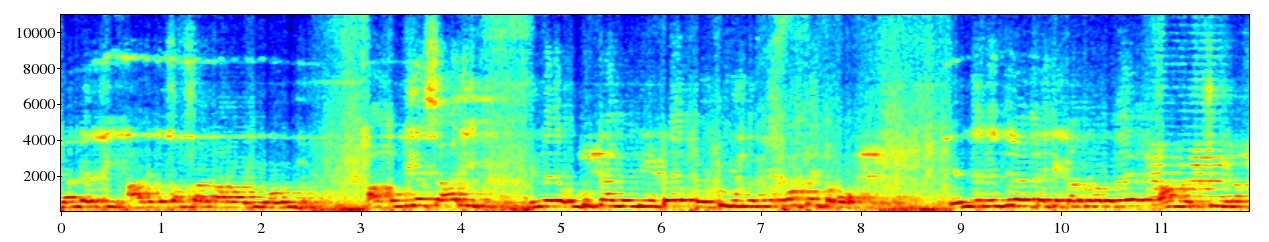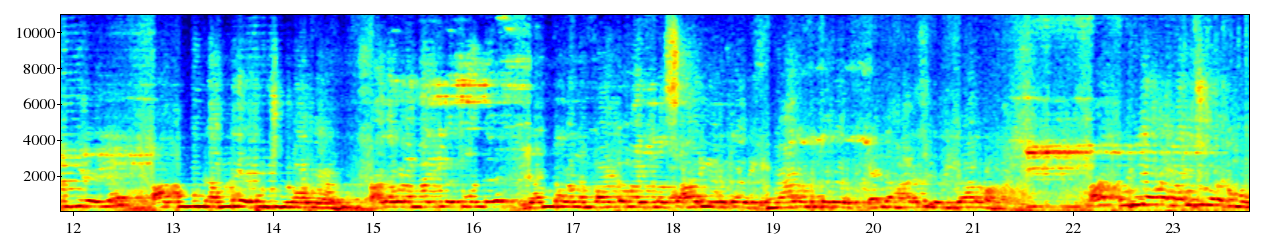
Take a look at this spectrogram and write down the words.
ഞാൻ കരുതി ആദ്യത്തെ സംസ്ഥാന ഭാരവാഹി യോഗമില്ല. ആ പുതിയ സാരി ഇന്നലെ ഉടുക്കാൻ വേണ്ടിയിട്ട് പെട്ടിയിൽ നിന്ന് പുറത്തെടുത്തപ്പോ എന്റെ നെഞ്ചിനകത്തേക്ക് കടന്നു വന്നത് ആ മരിച്ചു വീണ കുഞ്ഞിനെയും ആ കുഞ്ഞിന്റെ അമ്മയെ കുറിച്ചുള്ള ഓർമ്മയാണ്. അതവിടെ വെച്ചുകൊണ്ട് രണ്ടു കൊല്ലം പഴക്കമായിട്ടുള്ള സാരി എടുത്ത് ഞാൻ എടുത്തത് എന്റെ മനസ്സിന്റെ വികാരമാണ് ആ കുഞ്ഞവിടെ മരിച്ചു കിടക്കുമ്പോ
